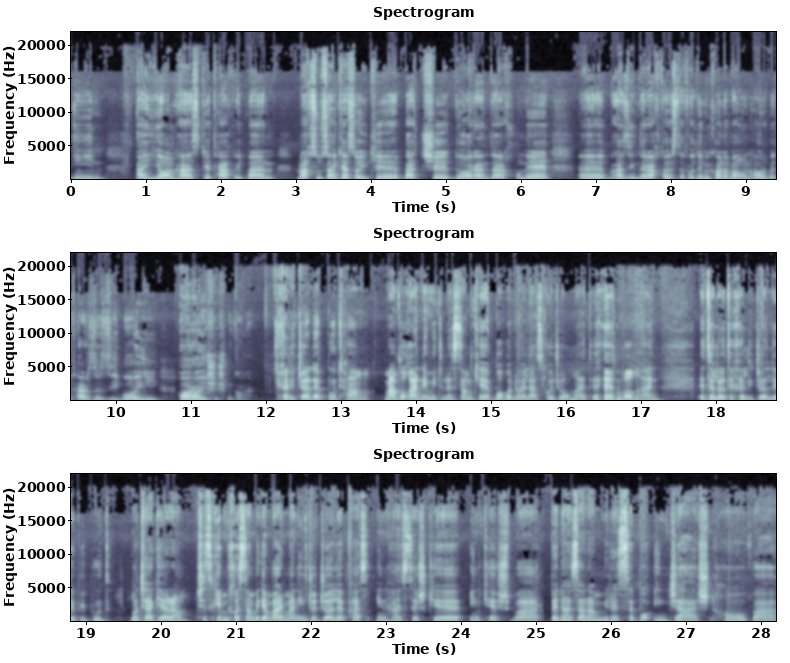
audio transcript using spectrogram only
این ایام هست که تقریبا مخصوصا کسایی که بچه دارن در خونه از این درخت ها استفاده می‌کنه و اونها رو به طرز زیبایی آرایشش می‌کنن خیلی جالب بود. هم من واقعا نمی‌دونستم که بابا نوئل از کجا اومده. واقعا اطلاعات خیلی جالبی بود. متشکرم. چیزی که می‌خواستم بگم برای من اینجا جالب هست این هستش که این کشور به نظرم می‌رسه با این جشن ها و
